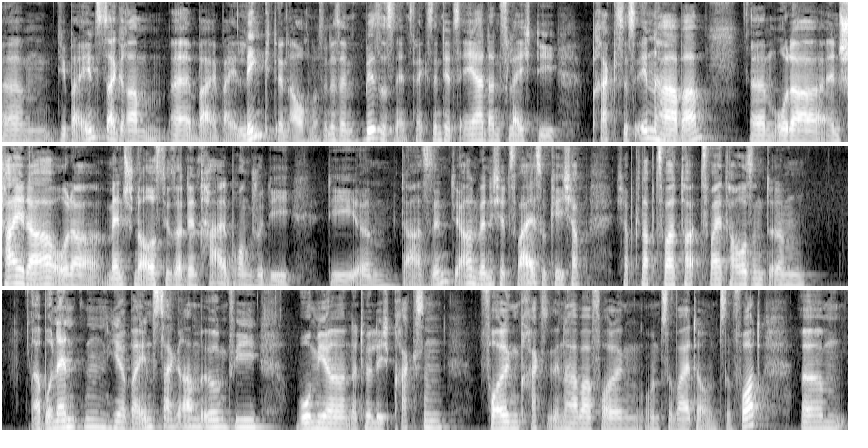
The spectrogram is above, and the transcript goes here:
ähm, die bei Instagram, äh, bei, bei LinkedIn auch noch sind, das ist ein Business-Netzwerk, sind jetzt eher dann vielleicht die Praxisinhaber ähm, oder Entscheider oder Menschen aus dieser Dentalbranche, die die ähm, da sind. Ja, und wenn ich jetzt weiß, okay, ich habe ich hab knapp 2000 ähm, Abonnenten hier bei Instagram irgendwie, wo mir natürlich Praxen folgen, Praxisinhaber folgen und so weiter und so fort. Ähm,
